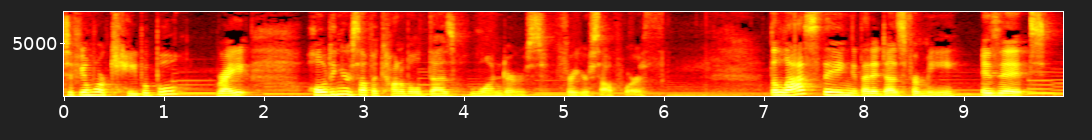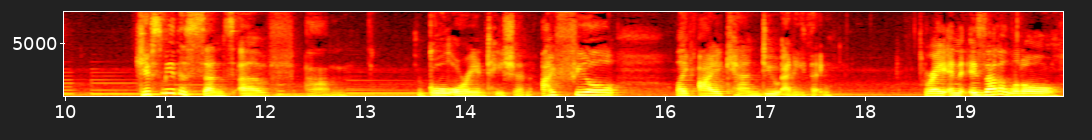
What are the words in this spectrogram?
to feel more capable, right? Holding yourself accountable does wonders for your self worth. The last thing that it does for me is it gives me this sense of um, goal orientation. I feel like I can do anything, right? And is that a little,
